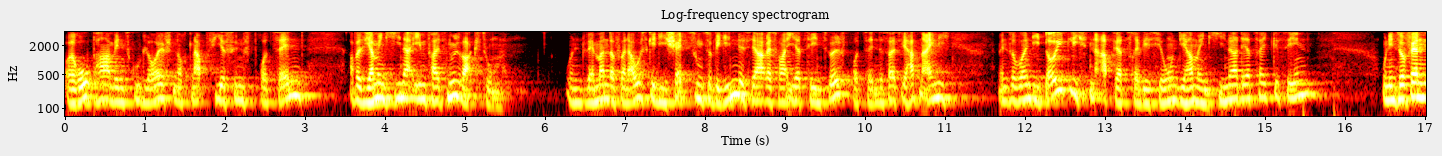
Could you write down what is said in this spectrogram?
Europa, wenn es gut läuft, noch knapp 4, 5 Prozent, aber sie haben in China ebenfalls Nullwachstum. Und wenn man davon ausgeht, die Schätzung zu Beginn des Jahres war eher 10, 12 Prozent. Das heißt, wir hatten eigentlich, wenn Sie wollen, die deutlichsten Abwärtsrevisionen, die haben wir in China derzeit gesehen. Und insofern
